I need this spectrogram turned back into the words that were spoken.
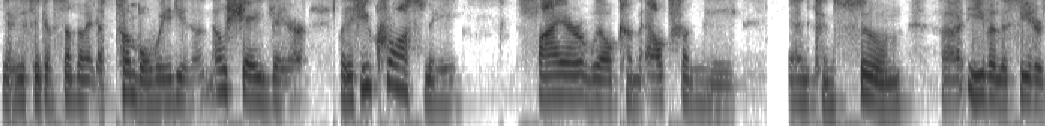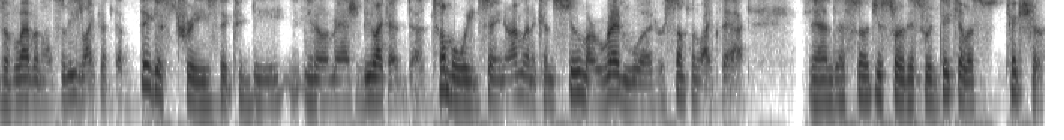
You know, you think of something like a tumbleweed, you know, no shade there. But if you cross me, fire will come out from me and consume uh, even the cedars of Lebanon. So these are like the, the biggest trees that could be, you know, imagine, be like a, a tumbleweed saying, I'm going to consume a redwood or something like that. And uh, so just sort of this ridiculous picture.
